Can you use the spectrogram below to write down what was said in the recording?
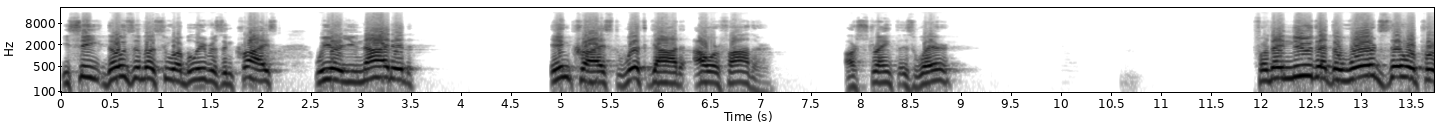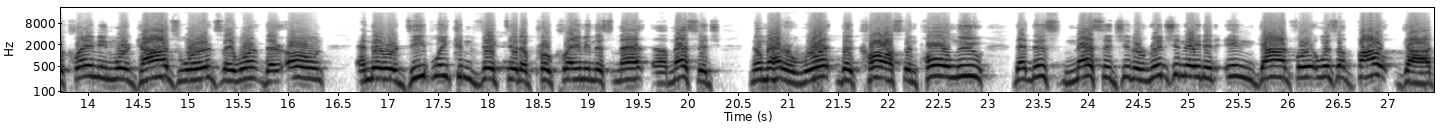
You see, those of us who are believers in Christ, we are united in Christ with God our Father. Our strength is where? For they knew that the words they were proclaiming were God's words, they weren't their own, and they were deeply convicted of proclaiming this uh, message no matter what the cost. And Paul knew that this message it originated in God, for it was about God.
